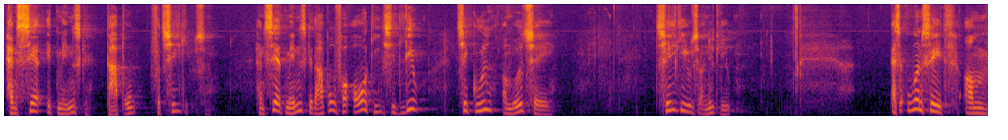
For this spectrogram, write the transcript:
Han ser et menneske, der har brug for tilgivelse. Han ser et menneske, der har brug for at overgive sit liv til Gud og modtage tilgivelse og nyt liv. Altså uanset om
